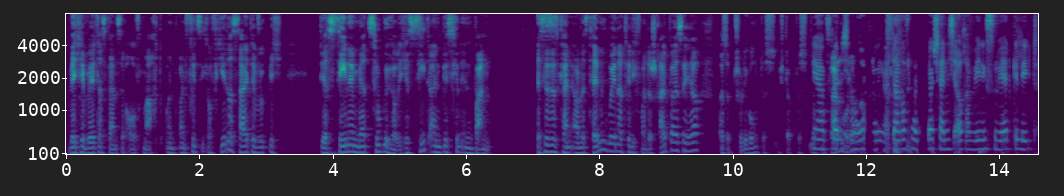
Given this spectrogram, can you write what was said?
welche Welt das Ganze aufmacht. Und man fühlt sich auf jeder Seite wirklich der Szene mehr zugehörig. Es zieht ein bisschen in Bann. Es ist jetzt kein Ernest Hemingway natürlich von der Schreibweise her. Also Entschuldigung, das, ich glaube, das Ja, man sagen, völlig in? Ordnung. Darauf habe ich wahrscheinlich auch am wenigsten Wert gelegt.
